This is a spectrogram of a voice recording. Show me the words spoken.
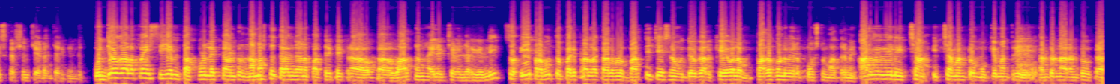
డిస్కషన్ చేయడం జరిగింది. ఉద్యోగాలపై సీఎం తప్పుడు లెక్క అంటూ నమస్తే తెలంగాణ పత్రిక ఇక్కడ ఒక వార్తను హైలైట్ చేయడం జరిగింది. సో ఈ ప్రభుత్వ పరిపాలన కాలంలో భర్తీ చేసిన ఉద్యోగాలు కేవలం పదకొండు వేల పోస్టులు మాత్రమే. అరవై వేలు ఇచ్చా ఇచ్చామంటూ ముఖ్యమంత్రి అంటున్నారంటూ ఇక్కడ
